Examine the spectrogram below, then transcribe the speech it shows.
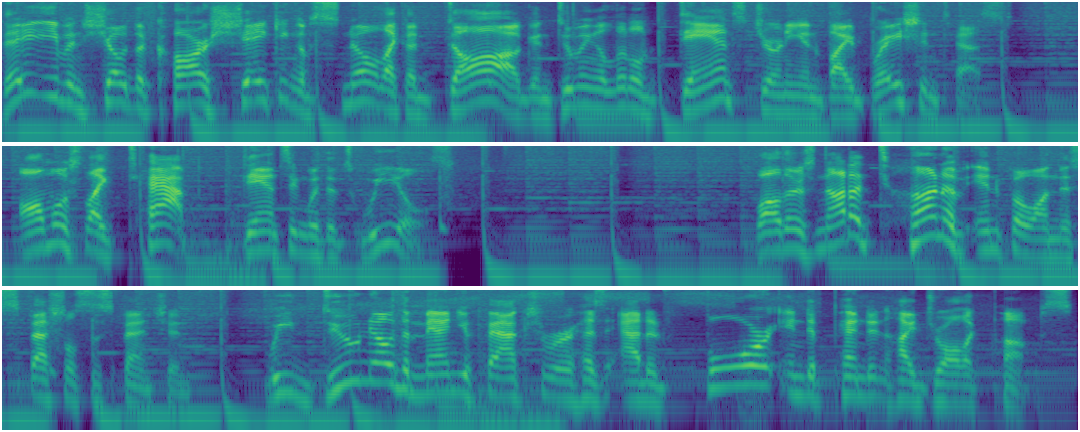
They even showed the car shaking of snow like a dog and doing a little dance journey and vibration test, almost like Tap dancing with its wheels. While there's not a ton of info on this special suspension, we do know the manufacturer has added four independent hydraulic pumps,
